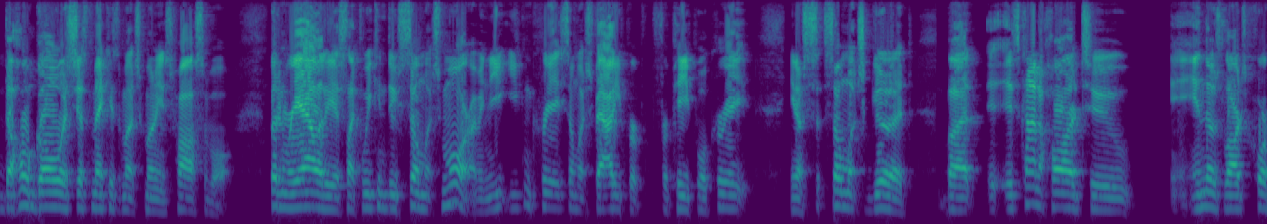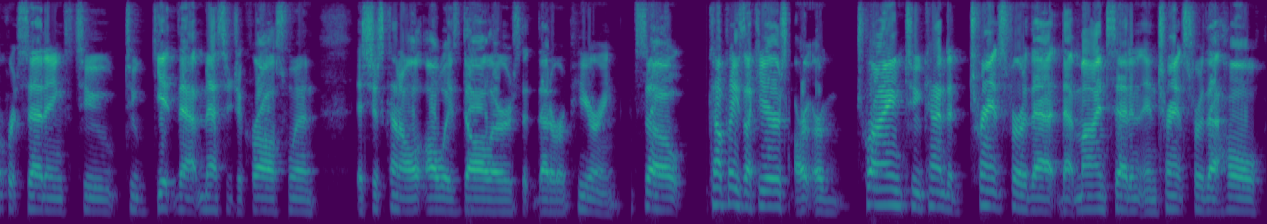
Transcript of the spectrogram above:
the whole goal is just make as much money as possible. But in reality, it's like we can do so much more. I mean, you, you can create so much value for, for people, create, you know, so, so much good. But it, it's kind of hard to, in those large corporate settings, to to get that message across when it's just kind of always dollars that, that are appearing. So companies like yours are, are trying to kind of transfer that that mindset and, and transfer that whole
